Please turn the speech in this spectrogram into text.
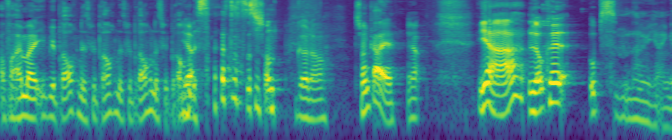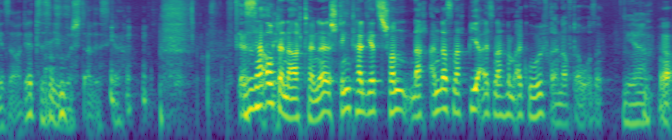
auf einmal, wir brauchen das, wir brauchen das, wir brauchen das, wir brauchen Ja. das. Das ist schon, Genau. schon geil. Ja. Ja, Local. Ups, da habe ich mich eingesaut. Jetzt ist eh wurscht alles. Gell? Das ist ja auch der Nachteil, ne? Es stinkt halt jetzt schon nach, anders nach Bier als nach einem alkoholfreien auf der Hose. Ja. Ja.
